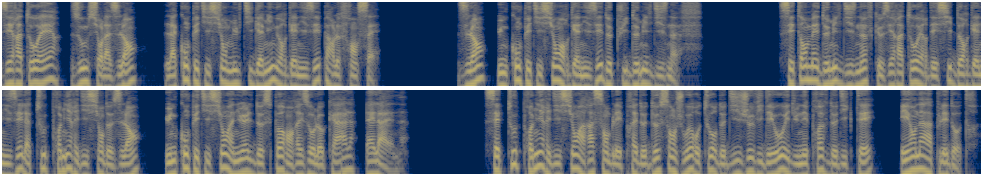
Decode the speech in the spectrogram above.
Zerato Air, zoom sur la ZLAN, la compétition multigaming organisée par le français. ZLAN, une compétition organisée depuis 2019. C'est en mai 2019 que Zerato Air décide d'organiser la toute première édition de ZLAN, une compétition annuelle de sport en réseau local, LAN. Cette toute première édition a rassemblé près de 200 joueurs autour de 10 jeux vidéo et d'une épreuve de dictée, et en a appelé d'autres.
